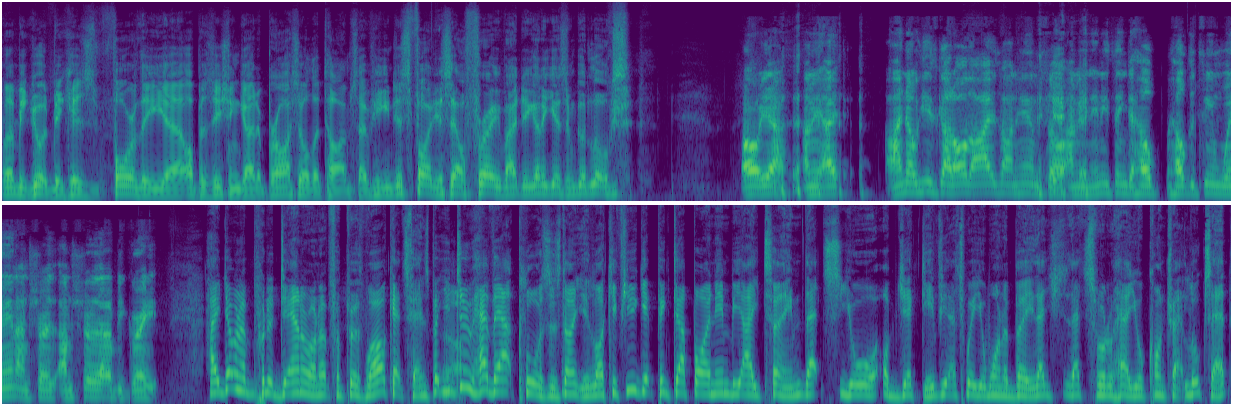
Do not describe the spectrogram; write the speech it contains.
Well, it'd be good because four of the uh, opposition go to Bryce all the time. So if you can just find yourself free, mate, you're going to get some good looks. Oh yeah, I mean, I I know he's got all the eyes on him. So I mean, anything to help help the team win, I'm sure I'm sure that'll be great. Hey, don't want to put a downer on it for Perth Wildcats fans, but you oh. do have out clauses, don't you? Like if you get picked up by an NBA team, that's your objective. That's where you want to be. That's that's sort of how your contract looks at.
